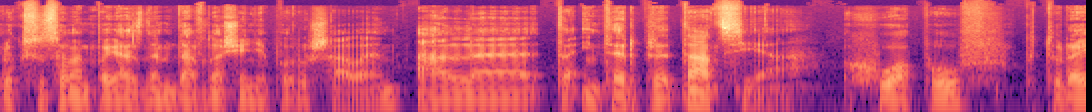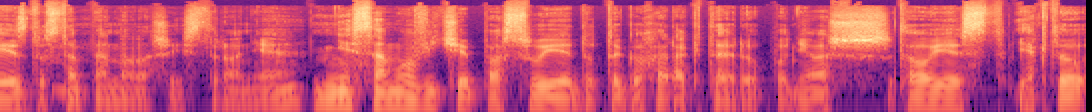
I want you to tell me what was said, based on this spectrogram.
luksusowym pojazdem dawno się się nie poruszałem, ale ta interpretacja chłopów, która jest dostępna na naszej stronie, niesamowicie pasuje do tego charakteru, ponieważ to jest, jak to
